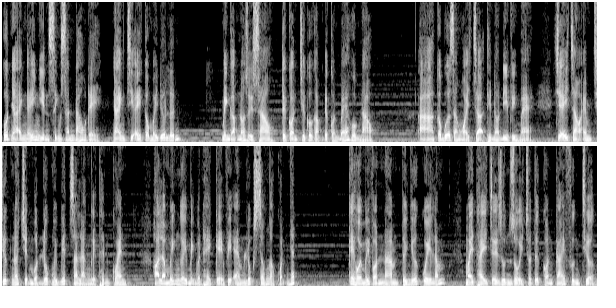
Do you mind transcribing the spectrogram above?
Út nhà anh ấy nhìn xinh xắn đáo để Nhà anh chị ấy có mấy đứa lớn? Mình gặp nó rồi sao? Tôi còn chưa có gặp được con bé hôm nào. À có bữa ra ngoài chợ thì nó đi với mẹ. Chị ấy chào em trước, nói chuyện một lúc mới biết ra là người thân quen. Họ là mấy người mình vẫn hay kể với em lúc sống ở quận nhất. Cái hồi mới vào Nam, tớ nhớ quê lắm. May thầy trời run rồi cho tớ con cái phương trưởng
